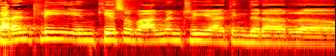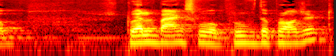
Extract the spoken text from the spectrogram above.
currently, in case of Almond Tree, I think there are uh, 12 banks who approved the project.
